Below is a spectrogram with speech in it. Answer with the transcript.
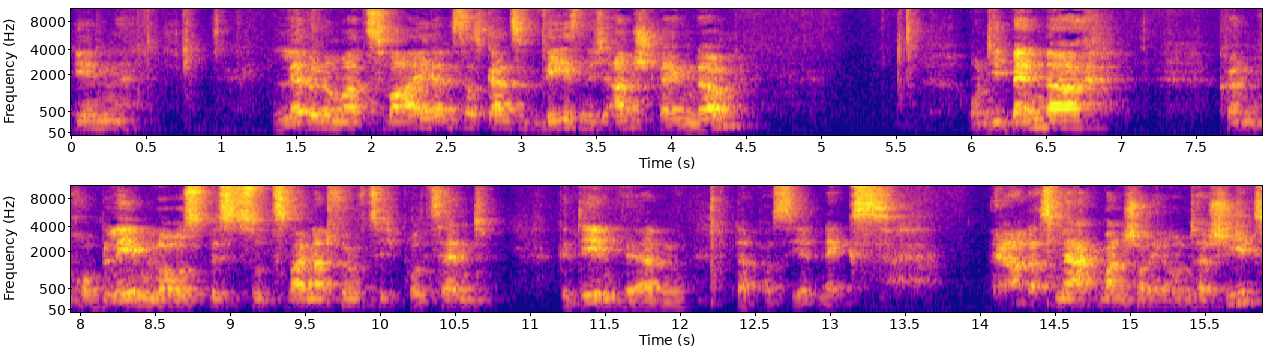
in Level Nummer 2, dann ist das Ganze wesentlich anstrengender. Und die Bänder können problemlos bis zu 250 Prozent gedehnt werden. Da passiert nichts. Ja, das merkt man schon den Unterschied.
